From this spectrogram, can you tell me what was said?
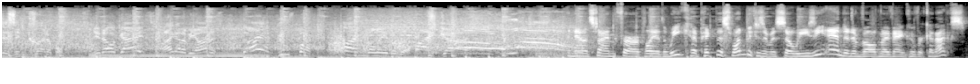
This is incredible. You know, guys, I got to be honest. I have goosebumps. Unbelievable. Oh my God. Oh, wow! And now it's time for our play of the week. I picked this one because it was so easy and it involved my Vancouver Canucks.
